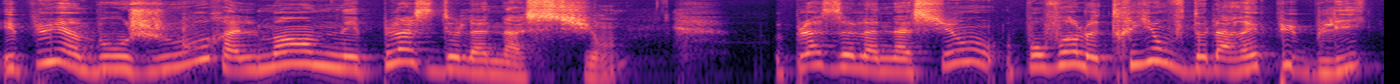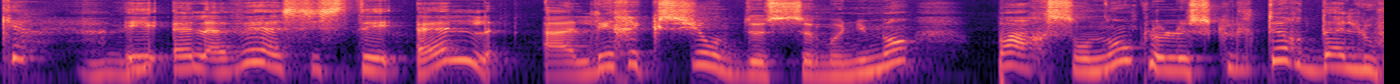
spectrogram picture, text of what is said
Et puis un beau jour, elle m'a emmené place de la Nation. Place de la Nation pour voir le triomphe de la République. Et elle avait assisté, elle, à l'érection de ce monument par son oncle, le sculpteur Dalou.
